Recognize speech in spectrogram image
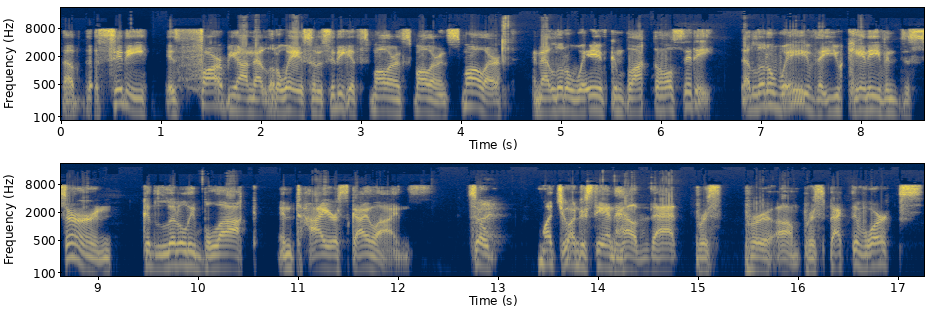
the, the city is far beyond that little wave. So the city gets smaller and smaller and smaller, and that little wave can block the whole city. That little wave that you can't even discern could literally block entire skylines. So Right. once you understand how that pers- per, um, perspective works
